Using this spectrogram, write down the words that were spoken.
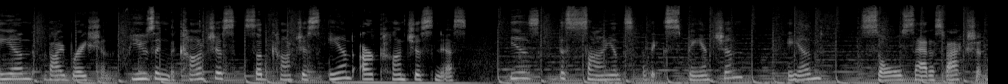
and vibration. Fusing the conscious, subconscious, and our consciousness is the science of expansion and soul satisfaction.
